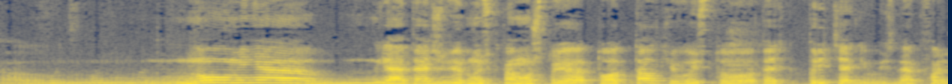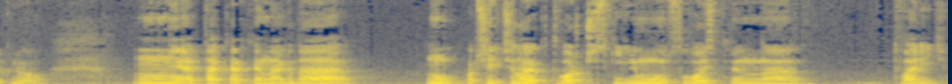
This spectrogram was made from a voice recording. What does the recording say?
Ну, у меня, я опять же вернусь к тому, что я то отталкиваюсь, то опять притягиваюсь, да, к фольклору. Э, Так как иногда, ну, вообще человек творческий, ему свойственно творить,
